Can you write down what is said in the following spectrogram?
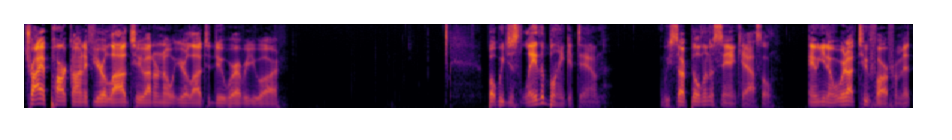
Try a park on if you're allowed to. I don't know what you're allowed to do wherever you are. But we just lay the blanket down. We start building a sandcastle. And, you know, we're not too far from it.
